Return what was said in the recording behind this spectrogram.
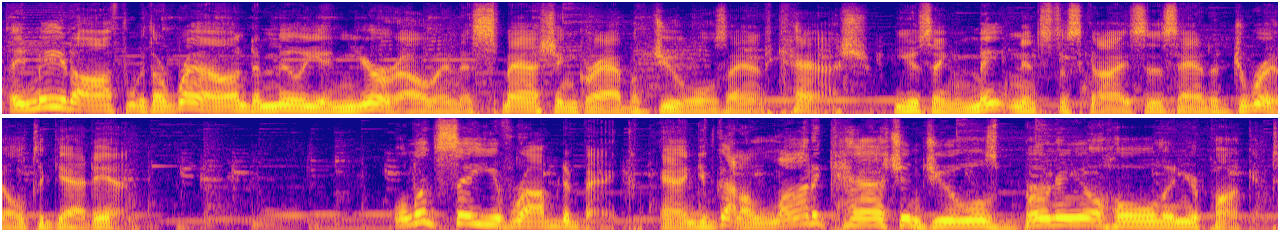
They made off with around a million euro in a smash and grab of jewels and cash, using maintenance disguises and a drill to get in. Well, let's say you've robbed a bank and you've got a lot of cash and jewels burning a hole in your pocket.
